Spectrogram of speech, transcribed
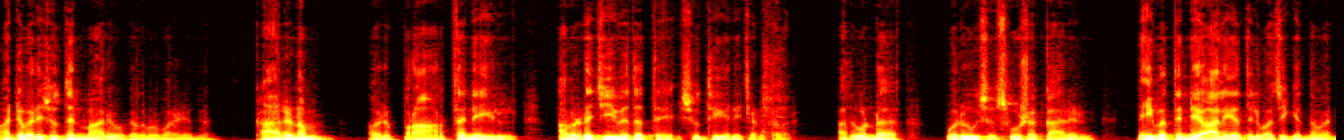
മറ്റു പരിശുദ്ധന്മാരോ ഒക്കെ നമ്മൾ പറയുന്നത് കാരണം അവർ പ്രാർത്ഥനയിൽ അവരുടെ ജീവിതത്തെ ശുദ്ധീകരിച്ചെടുത്തവർ. അതുകൊണ്ട് ഒരു ശുശ്രൂഷക്കാരൻ ദൈവത്തിന്റെ ആലയത്തിൽ വസിക്കുന്നവൻ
